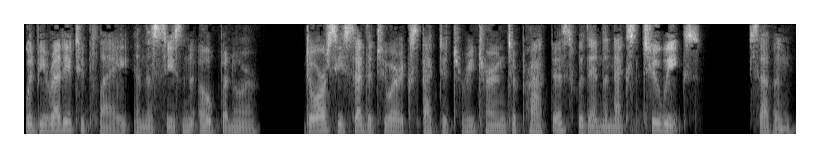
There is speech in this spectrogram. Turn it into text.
would be ready to play in the season opener. Dorsey said the two are expected to return to practice within the next two weeks. 7.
